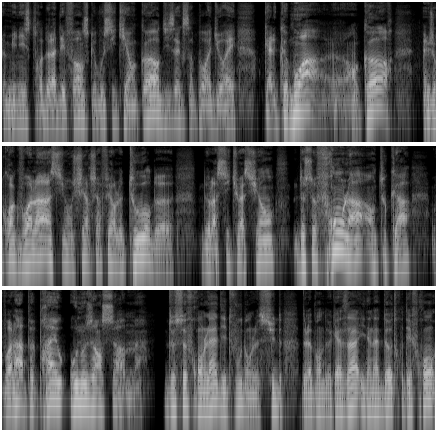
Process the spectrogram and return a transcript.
Le ministre de la Défense que vous citiez encore disait que ça pourrait durer quelques mois euh, encore. Et je crois que voilà, si on cherche à faire le tour de, de la situation, de ce front-là, en tout cas, voilà à peu près où nous en sommes. De ce front-là, dites-vous, dans le sud de la bande de Gaza, il y en a d'autres, des fronts.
